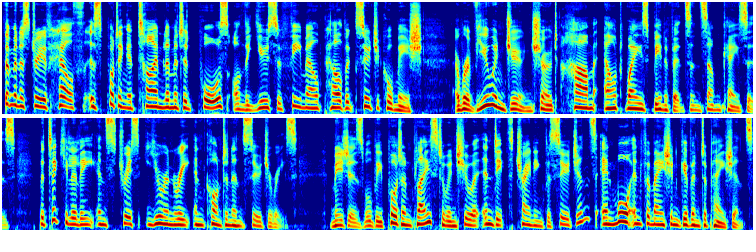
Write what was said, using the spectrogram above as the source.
The Ministry of Health is putting a time limited pause on the use of female pelvic surgical mesh. A review in June showed harm outweighs benefits in some cases, particularly in stress urinary incontinence surgeries. Measures will be put in place to ensure in depth training for surgeons and more information given to patients.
